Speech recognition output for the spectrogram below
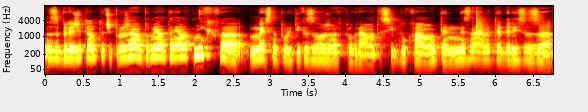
Забележителното, че продължаваме промяната нямат никаква местна политика заложена в програмата си. Буквално. Те не знаем те дали са за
